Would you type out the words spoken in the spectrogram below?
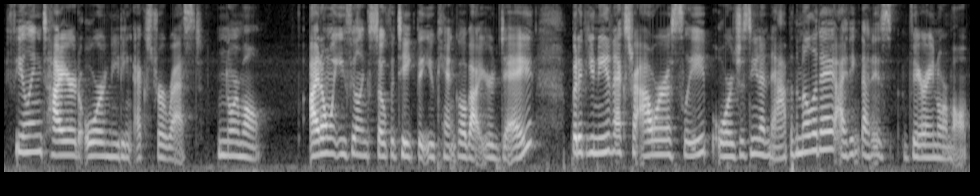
feeling tired or needing extra rest. Normal. I don't want you feeling so fatigued that you can't go about your day. But if you need an extra hour of sleep or just need a nap in the middle of the day, I think that is very normal.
